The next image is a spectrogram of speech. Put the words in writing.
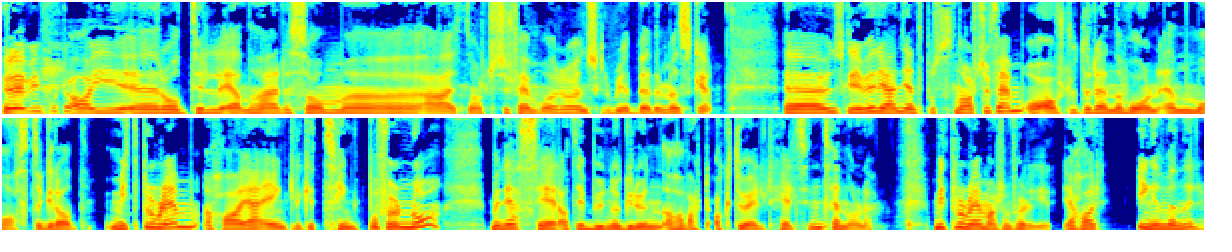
Eh, Vi får ta og gi eh, råd til en her som eh, er snart 25 år og ønsker å bli et bedre menneske. Eh, Hun skriver jeg er en jente på snart 25 og avslutter denne våren en mastergrad. Mitt problem har jeg egentlig ikke tenkt på før nå, men jeg ser at det i bunn og grunn har vært aktuelt helt siden tenårene. Mitt problem er som følger. Jeg har ingen venner.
